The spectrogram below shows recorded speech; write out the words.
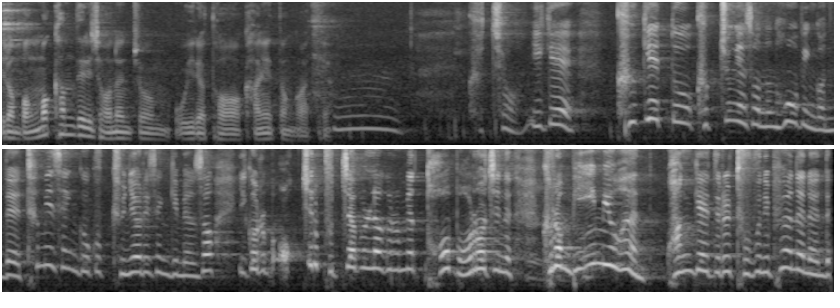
이런 먹먹함들이 저는 좀 오히려 더 강했던 것 같아요. 그렇죠. 이게 그게 또 극 중에서는 호흡인 건데 틈이 생기고 균열이 생기면서 이거를 억지로 붙잡으려 그러면 더 멀어지는 그런 미묘한 관계들을 두 분이 표현해내는데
